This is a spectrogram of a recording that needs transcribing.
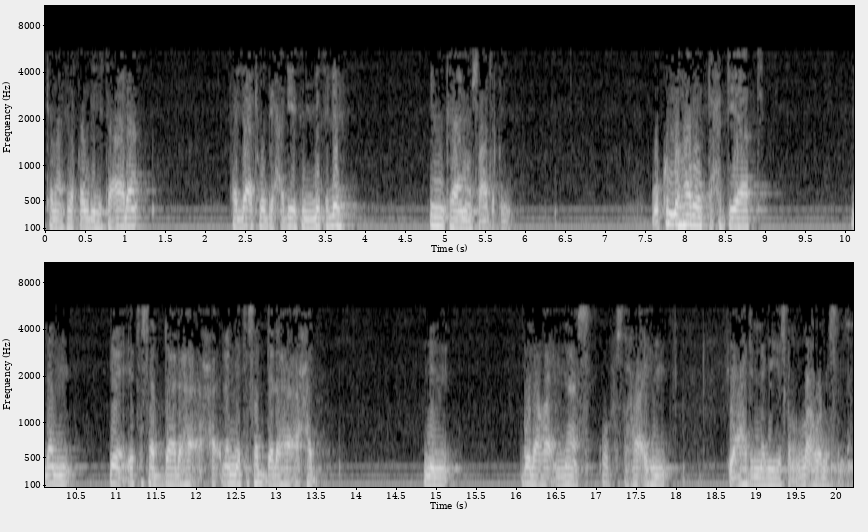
كما في قوله تعالى فليأتوا بحديث مثله إن كانوا صادقين. وكل هذه التحديات لم يتصدى لها أحد لم يتصدى لها أحد من بلغاء الناس وفصحائهم في عهد النبي صلى الله عليه وسلم.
